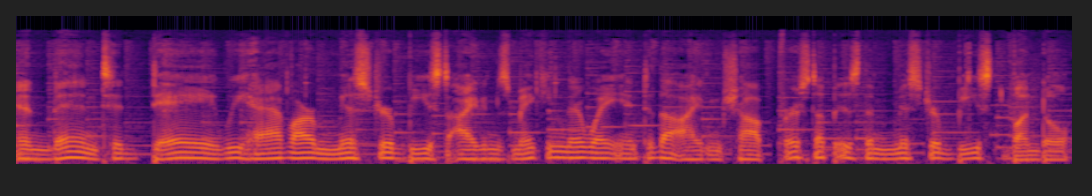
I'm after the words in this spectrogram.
And then today we have our Mr. Beast items making their way into the item shop. First up is the Mr. Beast bundle,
